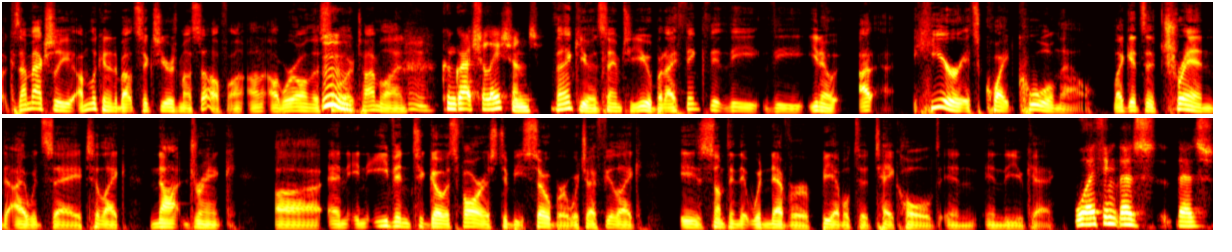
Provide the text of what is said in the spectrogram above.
because I'm actually I'm looking at about six years myself. On, on uh, we're on the similar timeline. Congratulations. Thank you, and same to you. But I think that the the you know I, here it's quite cool now. Like it's a trend, I would say, to like not drink, uh, and and even to go as far as to be sober, which I feel like is something that would never be able to take hold in in the UK. Well, I think there's there's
